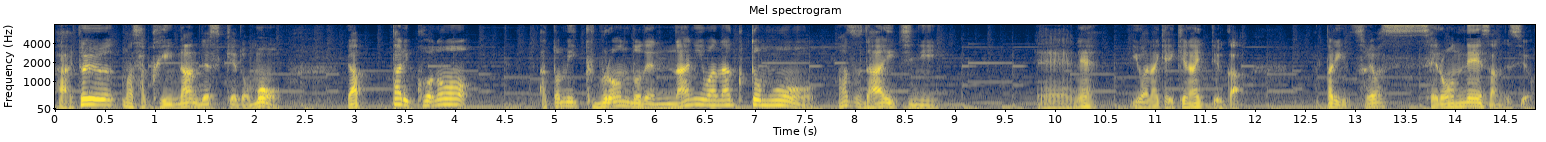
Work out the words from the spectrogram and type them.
はい、という、まあ、作品なんですけども、やっぱりこのアトミック・ブロンドで何はなくとも、まず第一に、えー、ね、言わなきゃいけないっていうか、やっぱりそれはセロン姉さんですよ。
